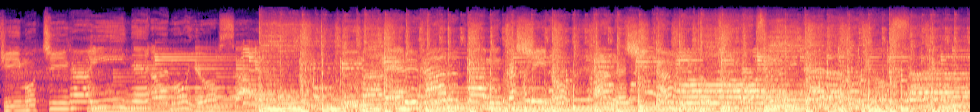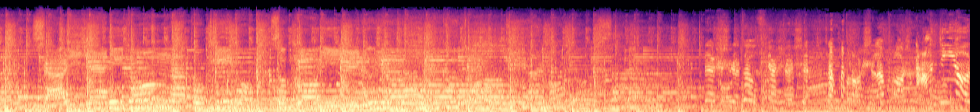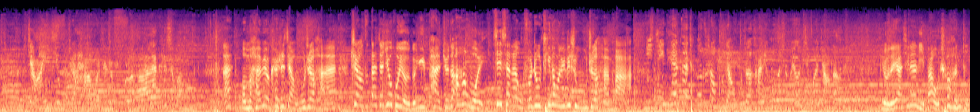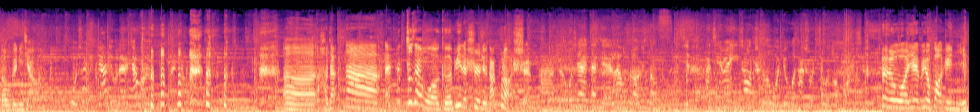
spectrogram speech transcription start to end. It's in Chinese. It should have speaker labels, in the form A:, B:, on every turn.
A: 気持ちがいいねあの夜さ。
B: 哎，我们还没有开始讲吴哲涵，这样子大家又会有一个预判，觉得啊，我接下来五分钟听到的一定是吴哲涵吧？
C: 你今天在车子上不讲吴哲涵，你后面是没有机会讲的。
B: 有的呀，今天礼拜五车很堵的，我跟你讲。
C: 我现在去加油嘞，加好。
B: 呃，好的，那哎，坐在我隔壁的是刘大库老师。
C: 啊，对，我现在在给赖木头老师当司机，他前面一上车我就问他手机尾帮报一下。
B: 我也没有报给你。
